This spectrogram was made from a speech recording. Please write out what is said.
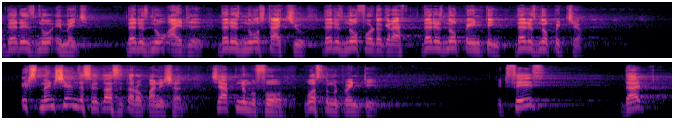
there is no image. There is no idol. There is no statue. There is no photograph. There is no painting. There is no picture. It's mentioned in the Sveta Svetara Upanishad, chapter number 4, verse number 20. It says that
